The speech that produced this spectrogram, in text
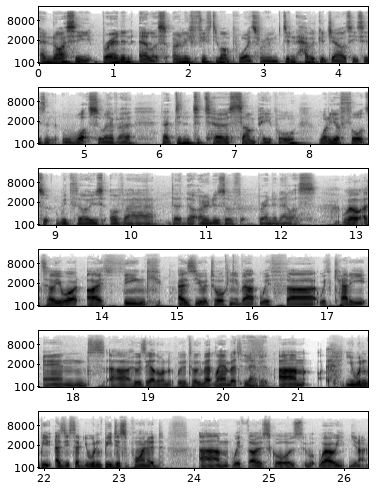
And nicely, Brandon Ellis, only 51 points from him, didn't have a good JLT season whatsoever. That didn't deter some people. What are your thoughts with those of uh, the, the owners of Brandon Ellis? Well, I tell you what, I think as you were talking about with uh, with Caddy and uh, who was the other one we were talking about, Lambert. Lambert. Um, you wouldn't be, as you said, you wouldn't be disappointed um, with those scores. Well, you know,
